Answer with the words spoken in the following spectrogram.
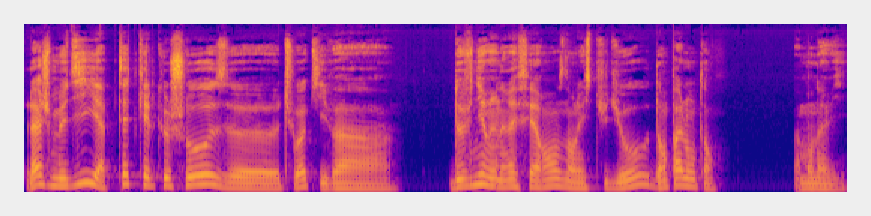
là, je me dis, il y a peut-être quelque chose, euh, tu vois, qui va devenir une référence dans les studios dans pas longtemps, à mon avis.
